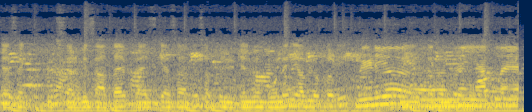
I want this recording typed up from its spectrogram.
कैसा सर्विस आता है प्राइस कैसा आता है सब कुछ डिटेल में बोलेंगे आप लोग को भी। आपलं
